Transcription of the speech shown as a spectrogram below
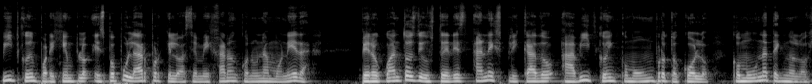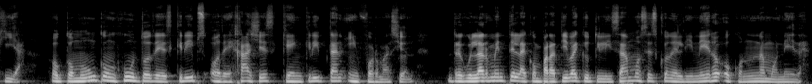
Bitcoin, por ejemplo, es popular porque lo asemejaron con una moneda. Pero ¿cuántos de ustedes han explicado a Bitcoin como un protocolo, como una tecnología, o como un conjunto de scripts o de hashes que encriptan información. Regularmente la comparativa que utilizamos es con el dinero o con una moneda.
